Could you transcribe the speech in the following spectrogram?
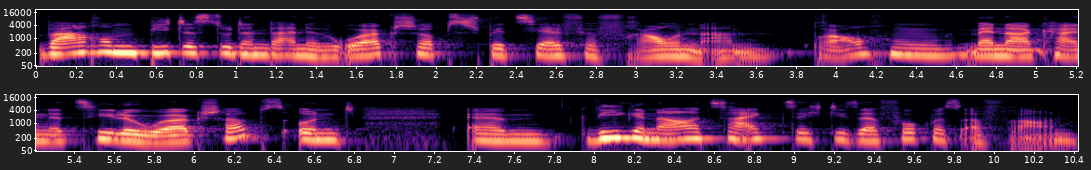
Warum bietest du denn deine Workshops speziell für Frauen an? Brauchen Männer keine Ziele-Workshops? Und ähm, wie genau zeigt sich dieser Fokus auf Frauen?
